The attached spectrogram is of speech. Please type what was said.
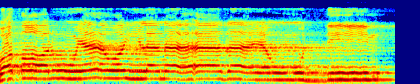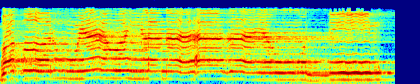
وقالوا يا ويلنا هذا يوم الدين.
